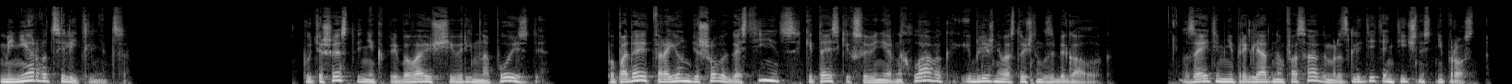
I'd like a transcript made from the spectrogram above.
Минерва – целительница. Путешественник, прибывающий в Рим на поезде, попадает в район дешевых гостиниц, китайских сувенирных лавок и ближневосточных забегаловок. За этим неприглядным фасадом разглядеть античность непросто.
